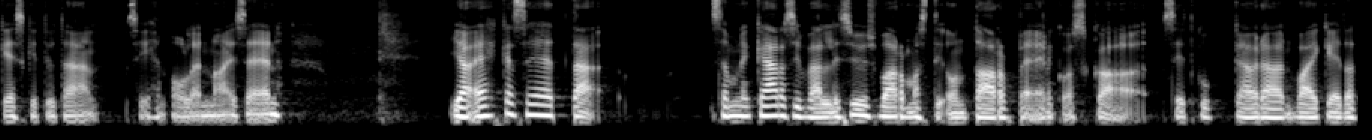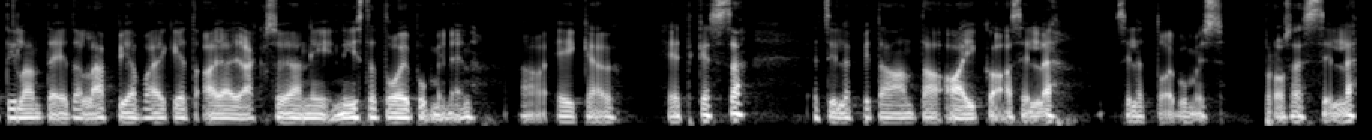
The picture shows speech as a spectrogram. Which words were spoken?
keskitytään siihen olennaiseen – ja ehkä se, että semmoinen kärsivällisyys varmasti on tarpeen, koska sitten kun käydään vaikeita tilanteita läpi ja vaikeita ajanjaksoja, niin niistä toipuminen ei käy hetkessä. Että sille pitää antaa aikaa sille, sille toipumisprosessille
